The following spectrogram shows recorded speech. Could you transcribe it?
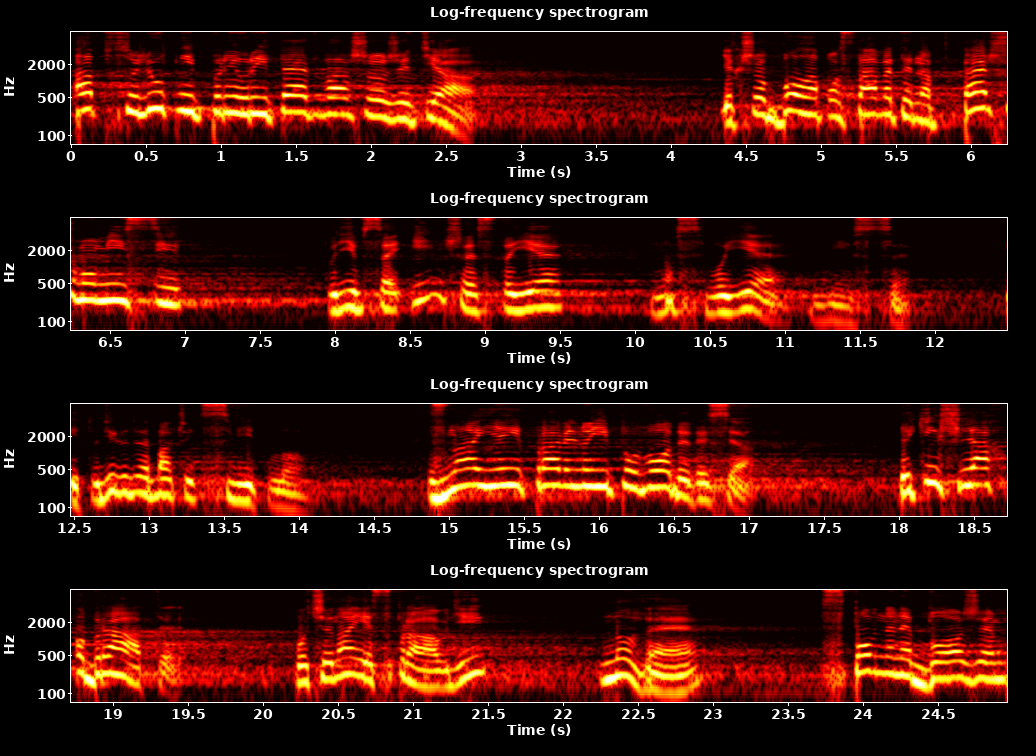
абсолютний пріоритет вашого життя. Якщо Бога поставити на першому місці, тоді все інше стає на своє місце. І тоді людина бачить світло, знає, як правильно їй поводитися, який шлях обрати, починає справді нове, сповнене Божим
